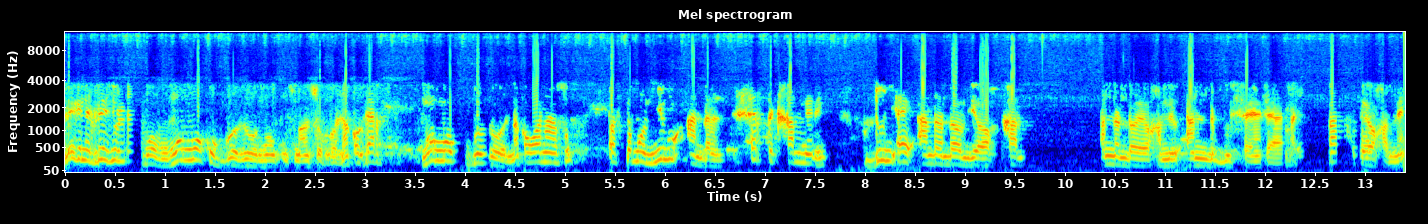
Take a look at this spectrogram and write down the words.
léegi nag résultat boobu moom moo ko góobe woon moom Ousmane Sonko na ko gar moom moo ko góobe woon na ko wanaasu parce que moom ñi mu àndal certes xam ne ni duñ ay àndandoom yoo xam àndandoo yoo xam ne ànd bu sincère la yoo xam ne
